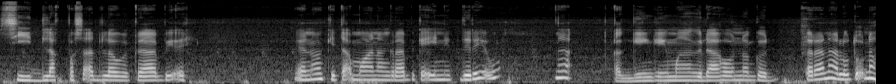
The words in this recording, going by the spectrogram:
Sidlak pa sa adlaw grabe eh. Yan oh, kita mo anang grabe ka init diri oh. Na kagingking mga dahon na good. Tara na, luto na.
